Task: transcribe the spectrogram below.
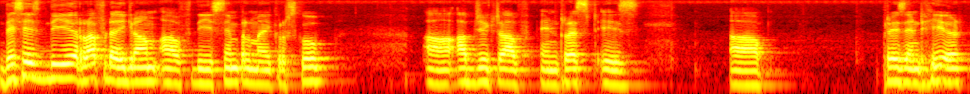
This is the rough diagram of the simple microscope. Uh, object of interest is uh, present here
